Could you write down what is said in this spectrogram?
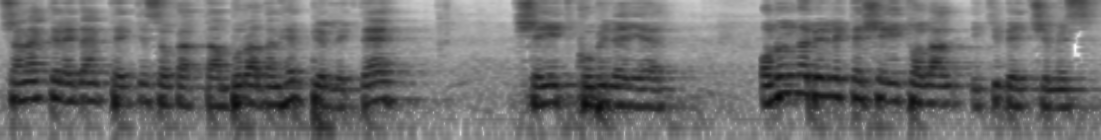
Çanakkale'den Tekke Sokak'tan buradan hep birlikte Şehit Kubilay'ı Onunla birlikte şehit olan iki bekçimiz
